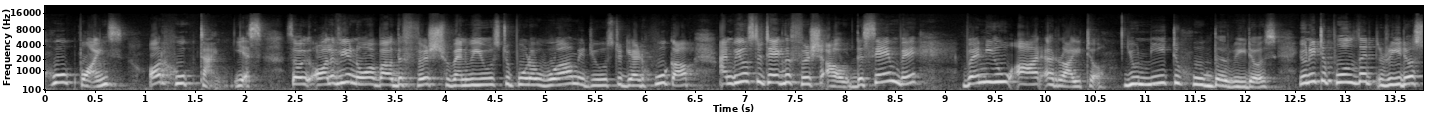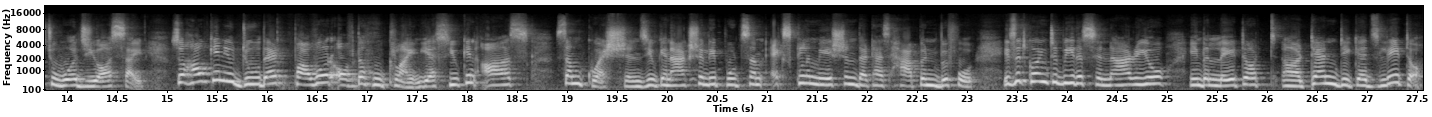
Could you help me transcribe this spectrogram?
hook points or hook time. Yes. So all of you know about the fish. When we used to put a worm it used to get hook up and we used to take the fish out. The same way when you are a writer you need to hook the readers. You need to pull the readers towards your side. So how can you do that? Power of the hook line. Yes you can ask some questions. You can actually put some exclamation that has happened before. Is it going to be the scenario in the later uh, 10 decades later?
